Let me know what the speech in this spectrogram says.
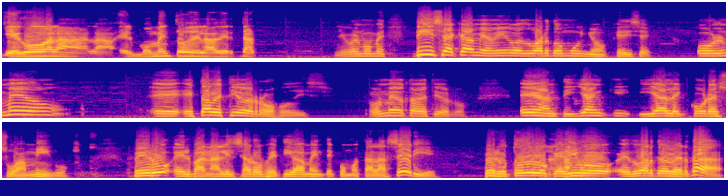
llegó a el momento de la verdad. Llegó el momento. Dice acá mi amigo Eduardo Muñoz que dice, Olmedo eh, está vestido de rojo, dice. Olmedo está vestido de rojo. Es anti-yankee y Ale Cora es su amigo pero él va a analizar objetivamente cómo está la serie. Pero todo lo que dijo Eduardo es verdad.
